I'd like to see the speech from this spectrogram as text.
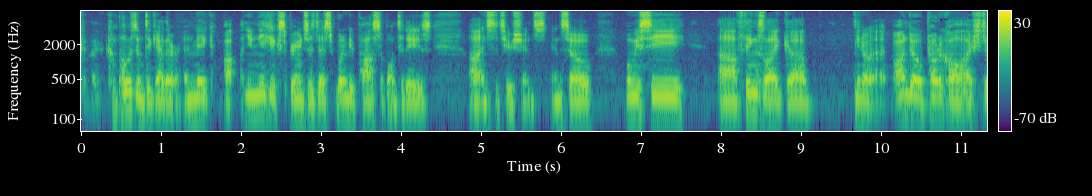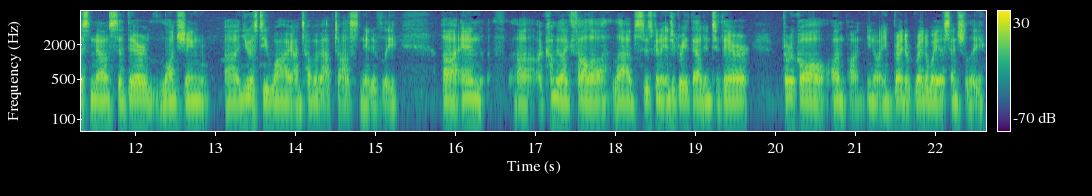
c- compose them together and make uh, unique experiences that wouldn't be possible in today's uh, institutions. And so when we see uh, things like uh, you know, Ondo Protocol actually just announced that they're launching USDY uh, on top of Aptos natively. Uh, and uh, a company like Thala Labs is going to integrate that into their protocol on, on you know right, right away essentially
